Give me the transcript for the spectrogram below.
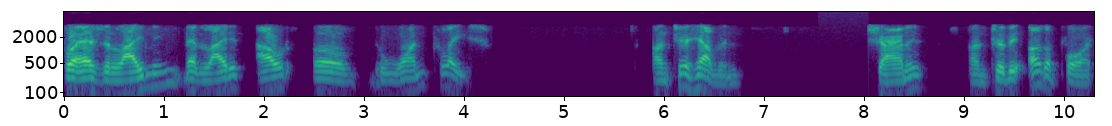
For as the lightning that lighted out of the one place unto heaven shineth unto the other part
